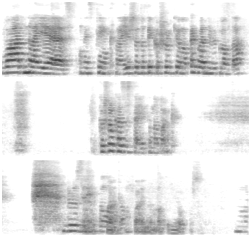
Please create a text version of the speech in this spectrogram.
Ładna jest, ona jest piękna. Jeszcze do tej koszulki ona tak ładnie wygląda. Koszulka zostaje, to na bank. Bluzy chyba oddam. Fajny materiał. po prostu. No,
